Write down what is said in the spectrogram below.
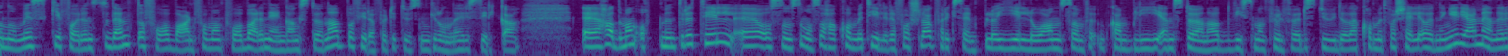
økonomisk for en student å få barn, for man får bare en engangsstønad på 44 000 kroner ca. Eh, hadde man oppmuntret til, eh, og sånn som også har kommet tidligere forslag, f.eks. For å gi lån som kan bli en stønad hvis man fullfører studiet, og det har kommet forskjellige ordninger. Jeg mener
